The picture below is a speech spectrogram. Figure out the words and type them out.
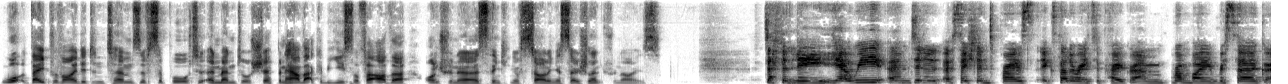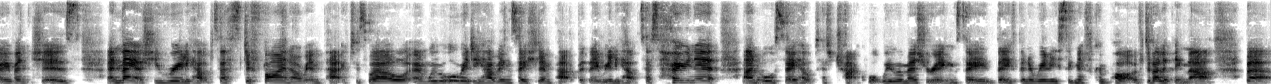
what they provided in terms of support and mentorship and how that could be useful for other entrepreneurs thinking of starting a social enterprise? Definitely. Yeah, we um, did a, social enterprise accelerator program run by Resurgo Ventures, and they actually really helped us define our impact as well. And we were already having social impact, but they really helped us hone it and also helped us track what we were measuring. So they've been a really significant part of developing that. But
